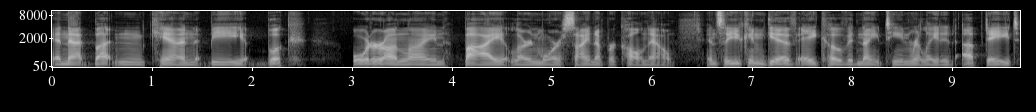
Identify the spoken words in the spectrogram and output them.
and that button can be book order online, buy, learn more, sign up, or call now. And so you can give a COVID 19 related update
